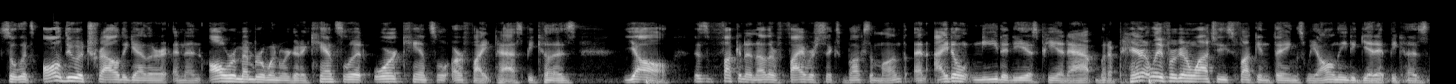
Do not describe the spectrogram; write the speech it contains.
So let's all do a trial together and then I'll remember when we're going to cancel it or cancel our fight pass because y'all, this is fucking another 5 or 6 bucks a month and I don't need an ESPN app, but apparently if we're going to watch these fucking things, we all need to get it because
